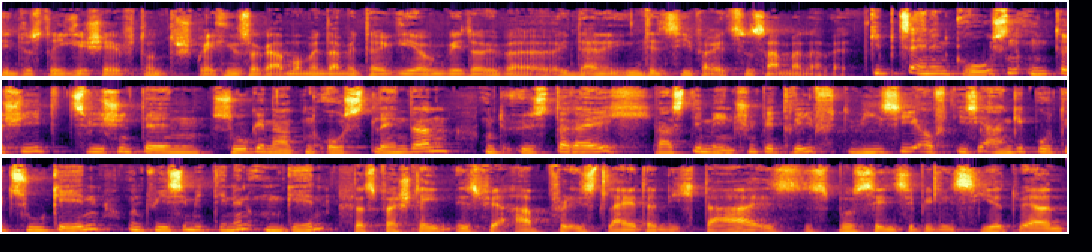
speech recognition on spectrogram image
Industriegeschäft und sprechen sogar momentan mit der Regierung wieder über eine intensivere Zusammenarbeit. Gibt es einen großen Unterschied zwischen den sogenannten Ostländern und Österreich was die Menschen betrifft, wie sie auf diese Angebote zugehen und wie sie mit ihnen umgehen? Das Verständnis für Apfel ist leider nicht da. Es, es muss sensibilisiert werden.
